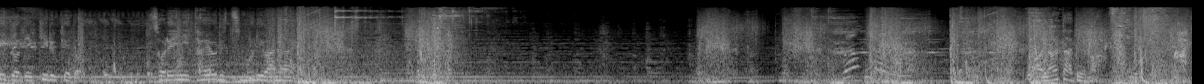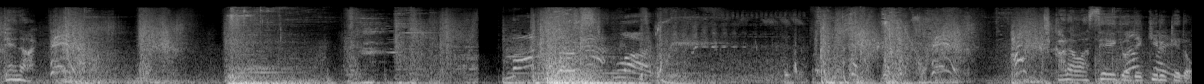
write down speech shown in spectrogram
制御できるけどそれに頼るつもりはない。あなたでは勝てない。力は制御できるけど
